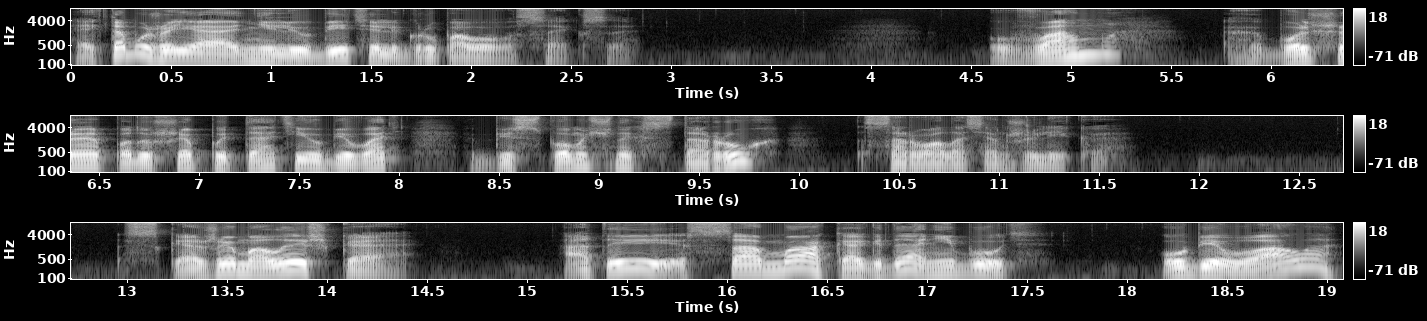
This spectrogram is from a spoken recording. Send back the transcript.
И к тому же я не любитель группового секса. Вам больше по душе пытать и убивать беспомощных старух? Сорвалась Анжелика. Скажи, малышка, а ты сама когда-нибудь убивала?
